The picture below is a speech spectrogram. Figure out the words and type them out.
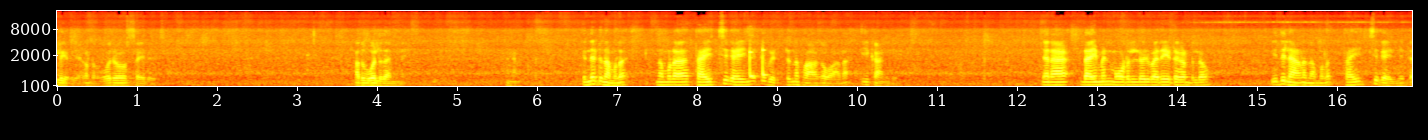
ക്ലിയർ ചെയ്യാം കണ്ടോ? ഓരോ സൈഡ് വെച്ച്. അതുപോലെ തന്നെ. അങ്ങനെ. എന്നിട്ട് നമ്മൾ നമ്മൾ തയ്ച്ച് കഴിഞ്ഞിട്ട് വെട്ടുന്ന ഭാഗമാണ് ഈ കാണിക്കുന്നത്. ഞാൻ ആ ഡയമണ്ട് മോഡലിൽ ഒരു വരയിട്ട് കണ്ടല്ലോ. ഇതിലാണ് നമ്മൾ തയ്ച്ച് കഴിഞ്ഞിട്ട്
